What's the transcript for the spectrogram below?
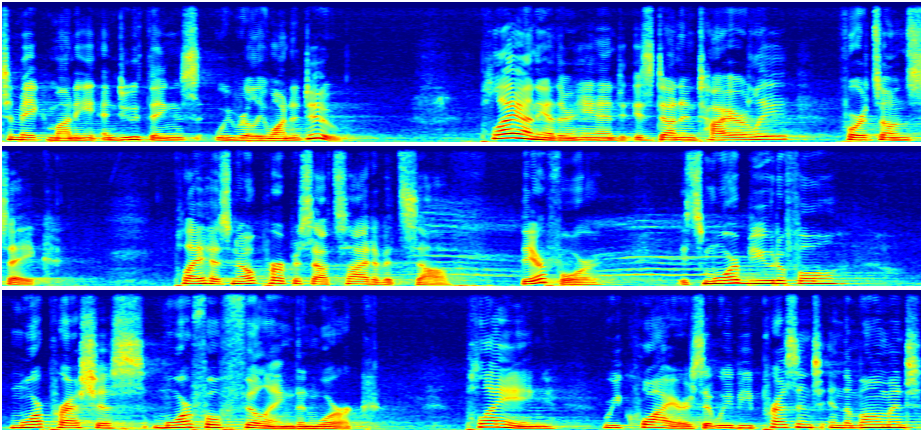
to make money and do things we really want to do. Play, on the other hand, is done entirely for its own sake. Play has no purpose outside of itself. Therefore, it's more beautiful, more precious, more fulfilling than work. Playing requires that we be present in the moment,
